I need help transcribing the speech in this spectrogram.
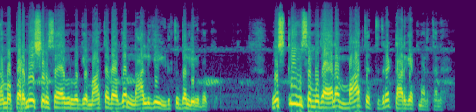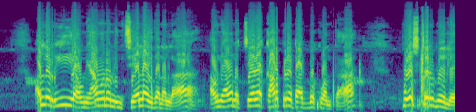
ನಮ್ಮ ಪರಮೇಶ್ವರ ಸಾಹೇಬ್ರ ಬಗ್ಗೆ ಮಾತಾಡುವಾಗ ನಾಲಿಗೆ ಹಿಡಿತದಲ್ಲಿರ್ಬೇಕು. ಮುಸ್ಲಿಂ ಸಮುದಾಯನ ಮಾತೆತ್ತಿದ್ರೆ ಟಾರ್ಗೆಟ್ ಮಾಡ್ತಾನೆ. ಅಲ್ಲ ರೀ, ಅವ್ನು ಯಾವನೋ ನಿನ್ನ ಚೇಲ ಇದಾನಲ್ಲ, ಅವ್ನು ಯಾವನೋ ಚೇಲ ಕಾರ್ಪೊರೇಟ್ ಆಗಬೇಕು ಅಂತ ಪೋಸ್ಟರ್ ಮೇಲೆ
